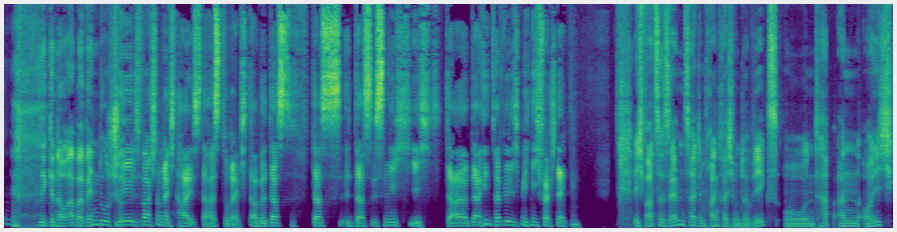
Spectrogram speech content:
genau, aber wenn du schon. Nee, es war schon recht heiß, da hast du recht. Aber das, das, das ist nicht, ich, da, dahinter will ich mich nicht verstecken. Ich war zur selben Zeit in Frankreich unterwegs und habe an euch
